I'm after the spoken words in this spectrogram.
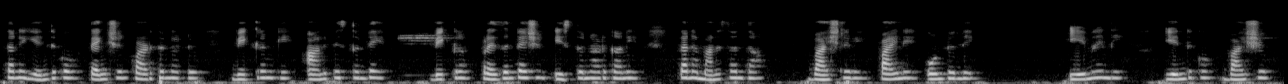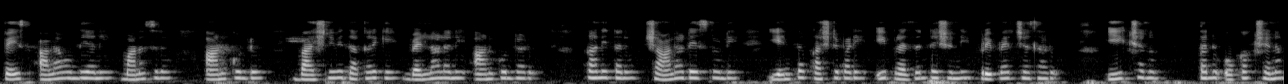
తను ఎందుకో టెన్షన్ పడుతున్నట్టు విక్రమ్కి అనిపిస్తుంటే విక్రమ్ ప్రెజెంటేషన్ ఇస్తున్నాడు కానీ తన మనసంతా వైష్ణవి పైనే ఉంటుంది. ఏమైంది? ఎందుకు వైష్ణవ్ ఫేస్ అలా ఉంది అని మనసులో అనుకుంటూ వైష్ణవి దగ్గరికి వెళ్ళాలని అనుకుంటాడు. కానీ తను చాలా డేస్ నుండి ఎంతో కష్టపడి ఈ ప్రజెంటేషన్ని ప్రిపేర్ చేశాడు. ఈ క్షణం తను ఒక క్షణం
